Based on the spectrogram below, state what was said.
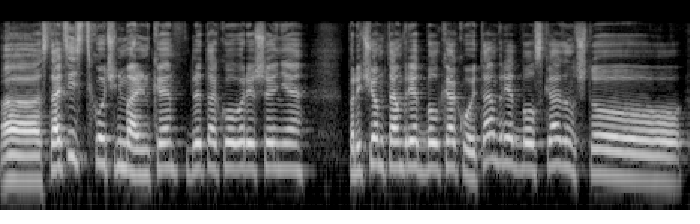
А, статистика очень маленькая для такого решения. Причем там вред был какой? Там вред был сказан, что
